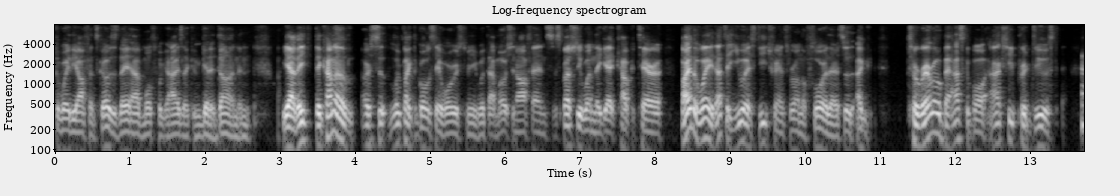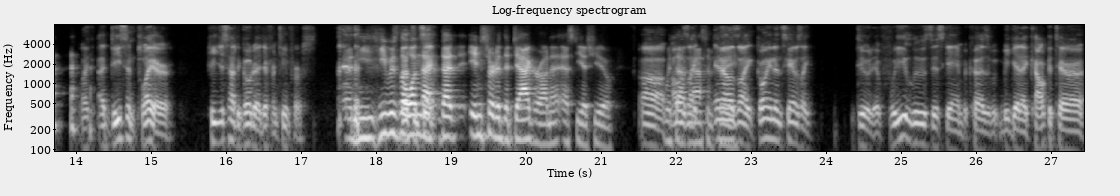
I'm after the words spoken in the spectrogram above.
the way the offense goes is they have multiple guys that can get it done, and yeah, they they kind of are look like the Golden State Warriors to me with that motion offense, especially when they get Calcaterra. By the way, that's a USD transfer on the floor there, so uh, Torero basketball actually produced like a decent player he just had to go to a different team first. and he he was the one that that inserted the dagger on SDSU uh, with I that massive. Like, and I was like going into this game, I was like, dude, if we lose this game because we get a Calcaterra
